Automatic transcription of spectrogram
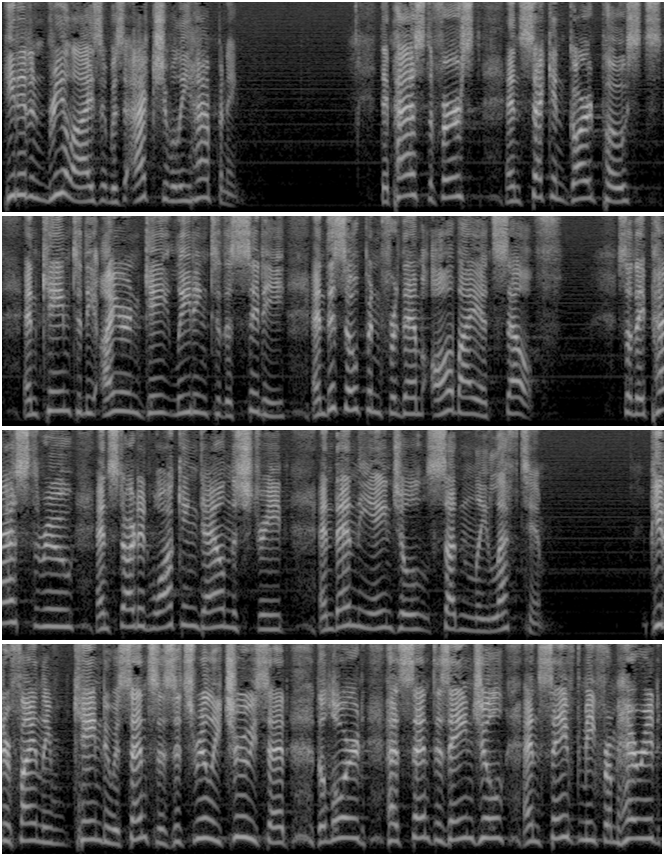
He didn't realize it was actually happening. They passed the first and second guard posts and came to the iron gate leading to the city, and this opened for them all by itself. So they passed through and started walking down the street, and then the angel suddenly left him. Peter finally came to his senses. It's really true, he said. The Lord has sent his angel and saved me from Herod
